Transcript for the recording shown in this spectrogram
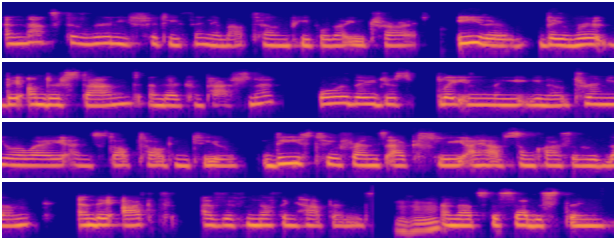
And that's the really shitty thing about telling people that you tried. Either they re- they understand and they're compassionate, or they just blatantly, you know, turn you away and stop talking to you. These two friends actually, I have some classes with them, and they act as if nothing happened, Mm-hmm. and that's the saddest thing.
